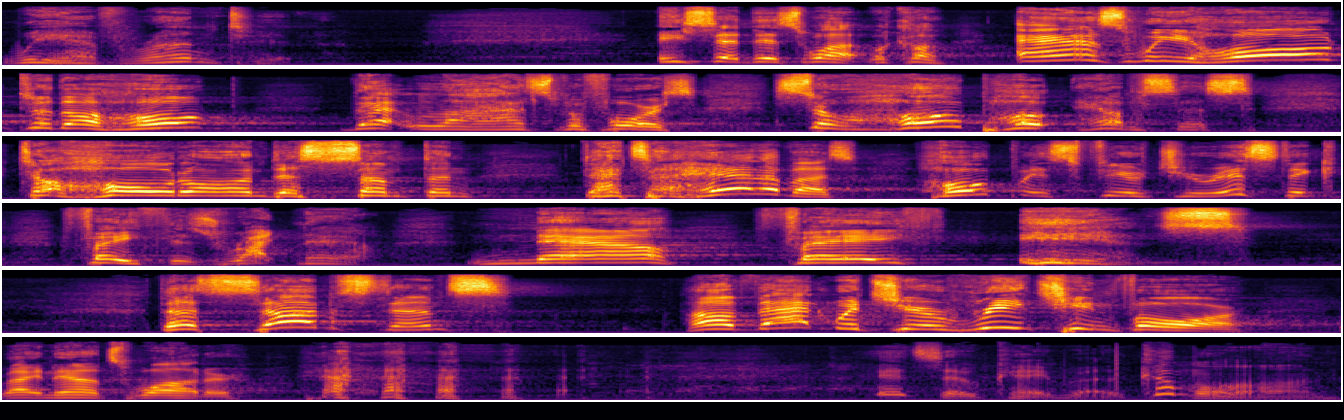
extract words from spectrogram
we have run to. He said this what? Because as we hold to the hope that lies before us. So, hope, hope helps us to hold on to something that's ahead of us. Hope is futuristic, faith is right now. Now, faith is the substance of that which you're reaching for. Right now it's water. it's okay, brother. Come on.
